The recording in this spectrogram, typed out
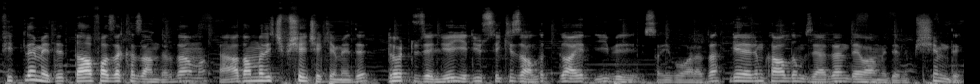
fitlemedi. Daha fazla kazandırdı ama yani adamlar hiçbir şey çekemedi. 450'ye 708 aldık. Gayet iyi bir sayı bu arada. Gelelim kaldığımız yerden devam edelim. Şimdi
